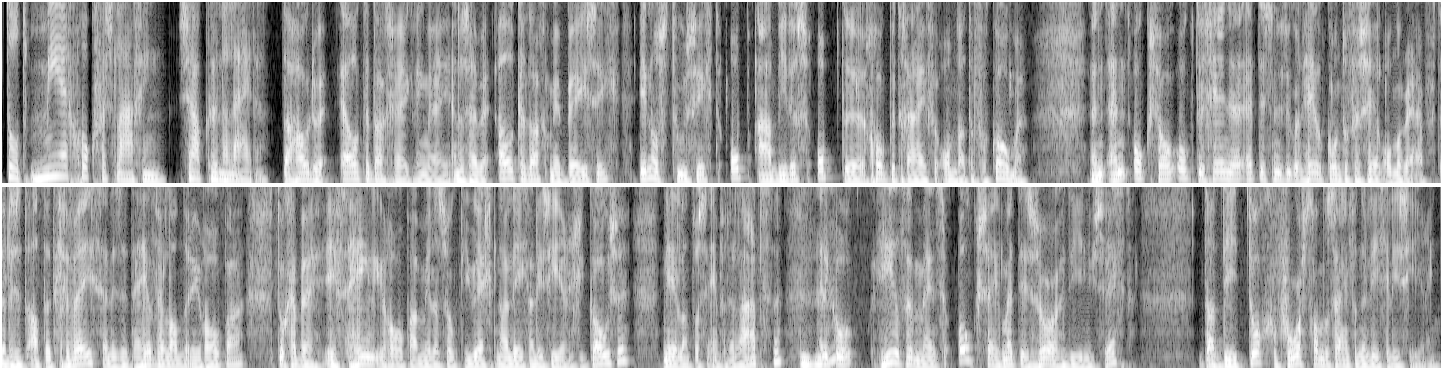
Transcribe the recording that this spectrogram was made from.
tot meer gokverslaving zou kunnen leiden? Daar houden we elke dag rekening mee. En daar zijn we elke dag mee bezig in ons toezicht op aanbieders, op de gokbedrijven, om dat te voorkomen. En, en ook zo, ook degene, het is natuurlijk een heel controversieel onderwerp. Dat is het altijd geweest en is het in heel veel landen in Europa. Toch hebben, heeft heel Europa inmiddels ook die weg naar legalisering gekozen. Nederland was een van de laatste. En ik hoor heel veel mensen ook zeggen, met de zorgen die je nu zegt, dat die toch voorstander zijn van de legalisering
